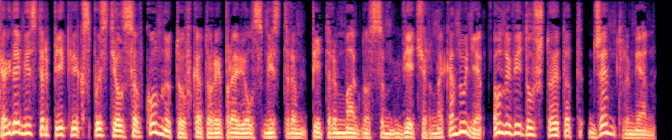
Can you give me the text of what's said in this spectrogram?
Когда мистер Пиквик спустился в комнату, в которой провел с мистером Питером Магнусом вечер накануне, он увидел, что этот джентльмен,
